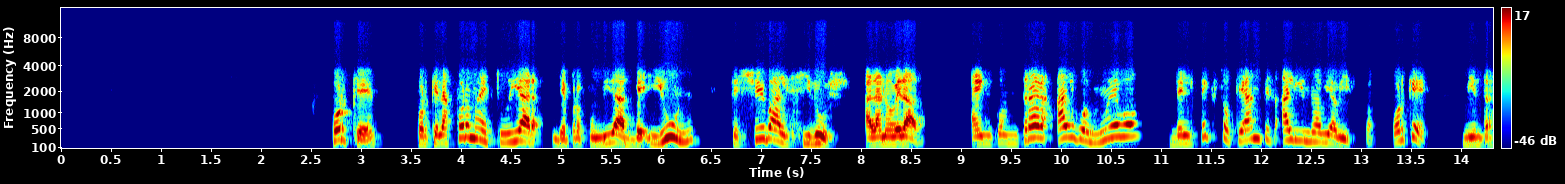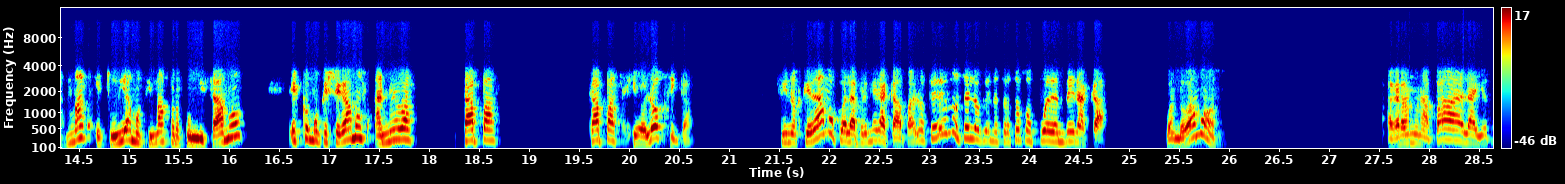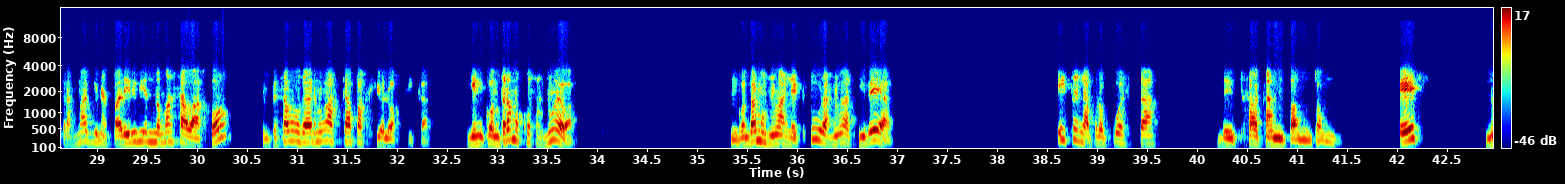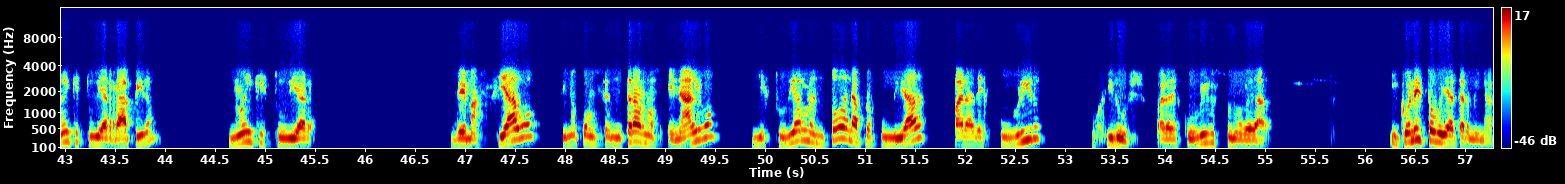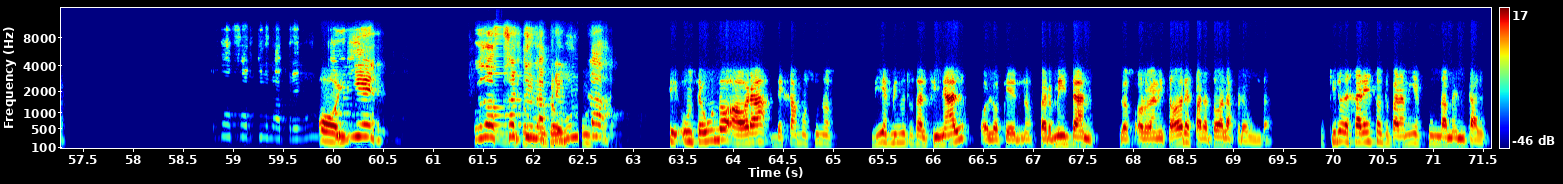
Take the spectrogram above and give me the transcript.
¿Por qué? Porque la forma de estudiar de profundidad de Yun te lleva al hidush, a la novedad, a encontrar algo nuevo del texto que antes alguien no había visto. ¿Por qué? Mientras más estudiamos y más profundizamos, es como que llegamos a nuevas capas, geológicas. Si nos quedamos con la primera capa, lo que vemos es lo que nuestros ojos pueden ver acá. Cuando vamos agarrando una pala y otras máquinas para ir viendo más abajo, empezamos a ver nuevas capas geológicas y encontramos cosas nuevas. Encontramos nuevas lecturas, nuevas ideas. Esta es la propuesta de Itzhakan Pantón. Es, no hay que estudiar rápido, no hay que estudiar demasiado, sino concentrarnos en algo y estudiarlo en toda la profundidad para descubrir su hirush, para descubrir su novedad. Y con esto voy a terminar. ¿Puedo hacerte una pregunta? ¿puedo hacerte una pregunta? sí, un segundo. Ahora dejamos unos 10 minutos al final, o lo que nos permitan los organizadores para todas las preguntas. Quiero dejar esto que para mí es fundamental.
